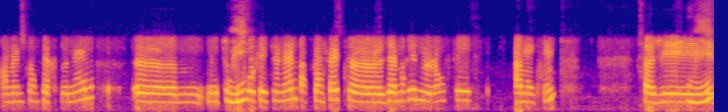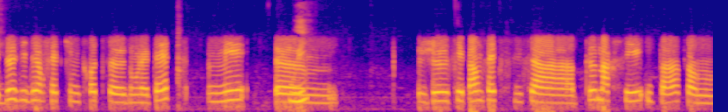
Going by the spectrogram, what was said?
en même temps personnel, euh, mais surtout Oui. professionnel parce qu'en fait, euh, j'aimerais me lancer à mon compte. Enfin, j'ai Oui. deux idées en fait qui me trottent euh, dans la tête, mais euh, je sais pas en fait si ça peut marcher ou pas. Enfin,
